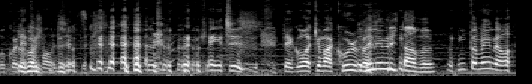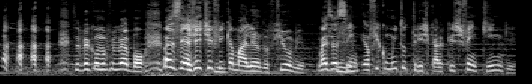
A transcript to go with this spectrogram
ao colheita amor de maldita. que a gente pegou aqui uma curva. Eu nem lembro de tava. Também não. Você vê como o filme é bom. Mas assim, a gente fica malhando o filme, mas assim, eu fico muito triste, cara, porque o Stephen King,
